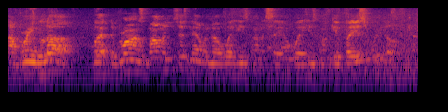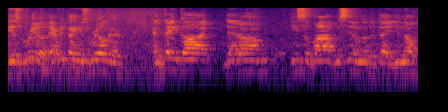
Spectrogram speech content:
I bring love. But the bronze bomber, you just never know what he's gonna say and what he's gonna get. But it's real. It's real. Everything is real, and and thank God that um he survived and see another day. You know,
